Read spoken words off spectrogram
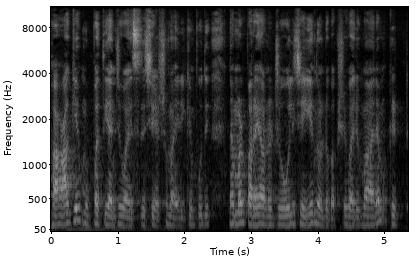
ഭാഗ്യം മുപ്പത്തി അഞ്ച് വയസ്സിന് ശേഷമായിരിക്കും. പുതിയ നമ്മൾ പറയാറുണ്ട് ജോലി ചെയ്യുന്നുണ്ട് പക്ഷെ വരുമാനം കിട്ട്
